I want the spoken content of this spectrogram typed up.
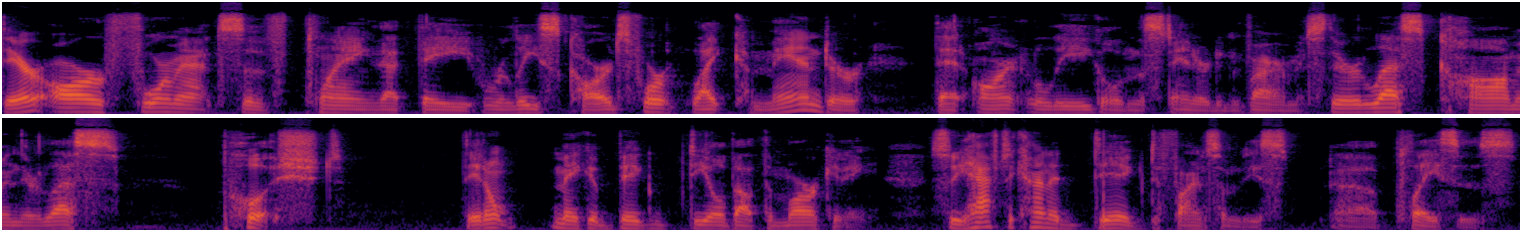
There are formats of playing that they release cards for, like Commander, that aren't legal in the standard environments. They're less common, they're less pushed. They don't make a big deal about the marketing. So you have to kind of dig to find some of these uh, places.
